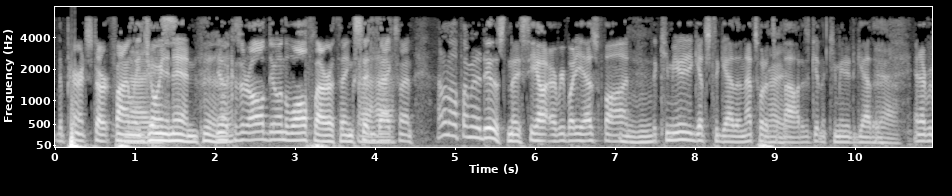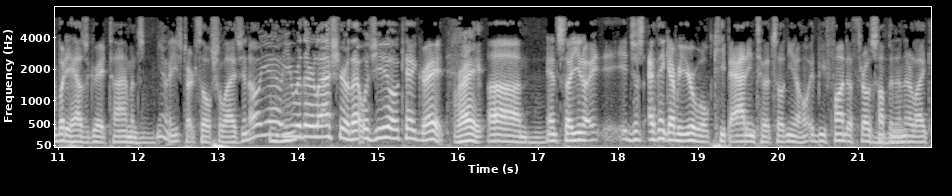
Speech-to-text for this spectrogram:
the parents start finally Nice. joining in. You know, Uh-huh. because they're all doing the wallflower thing, sitting Uh-huh. back, saying, "I don't know if I'm going to do this." And they see how everybody has fun. The community gets together, and that's what it's Mm-hmm. Right. about: is getting the community together. Yeah. And everybody has a great time, and Mm-hmm. you know, you start socializing. Oh yeah, you were there last year. That was you. Okay, great. Right. Um, Mm-hmm. And so you know, it, it just I think every year we'll keep adding to it. So you know, it'd be fun to throw something in there like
